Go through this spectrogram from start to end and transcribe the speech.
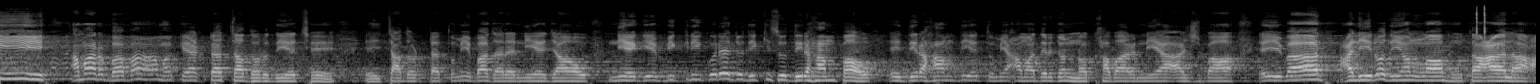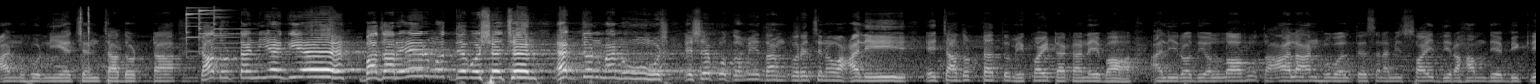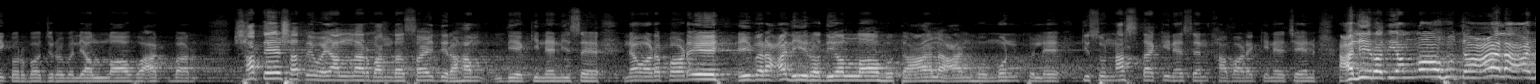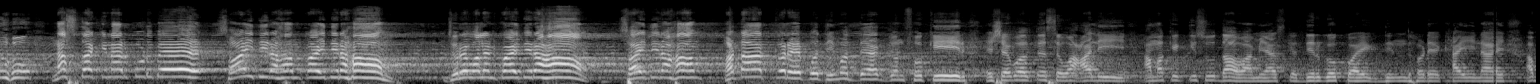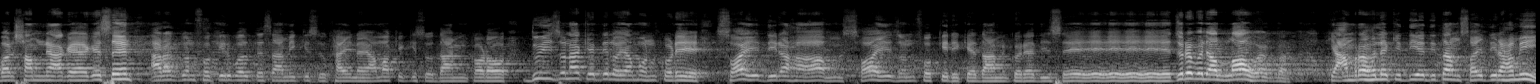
আমার বাবা আমাকে একটা চাদর দিয়েছে। এই চাদরটা তুমি বাজারে নিয়ে যাও। নিয়ে গিয়ে বিক্রি করে যদি কিছু দিরহাম পাও, এই দিরহাম দিয়ে তুমি আমাদের জন্য খাবার নিয়ে আসবা। এইবার আলী রদিয়াল্লাহু তাআলা আনহু নিয়েছেন চাদরটা। চাদরটা নিয়ে গিয়ে বাজারের মধ্যে বসেছেন একজন মানুষ। এসে প্রথমে দাম করেছেন, ও আলী, এই চাদরটা তুমি কয় টাকা নেবা? আলী রদিয়াল্লাহু তাআলা আনহু বলতেছেন, আমি ছয় দিরহাম দিয়ে বিক্রি করব, জোরে বলি, আল্লাহ আকবার। সাথে সাথে ওই আল্লাহর বান্দা ছয় দিরহাম দিয়ে কিনে নিছে। নেওয়ার পরে এইবার আলী রদি আল্লাহ আনহু মন খুলে কিছু নাস্তা কিনেছেন, খাবার কিনেছেন। আলী রদি আল্লাহ আনহু নাস্তা কেনার পূর্বে ছয় দিরহাম কয় দিরহাম? জোরে বলেন কয় দিরহাম? ছয় দিরহাম হঠাৎ করে প্রতিমধ্যে একজন ফকির এসে বলতেছে, ও আলী, আমাকে কিছু দাও, আমি আজকে দীর্ঘ কয়েকদিন ধরে খাই নাই। আবার সামনে আগে গেছেন আর একজন ফকির বলতেছে, আমি কিছু খাই নাই, আমাকে কিছু দান করো। দুইজনাকে দিল এমন করে, ছয় দিরহাম ছয় জন ফকিরকে দান করে দিছে। জোরে বলে আল্লাহ একবার কি আমরা হলে কি দিয়ে দিতাম ছয় দিরহামি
